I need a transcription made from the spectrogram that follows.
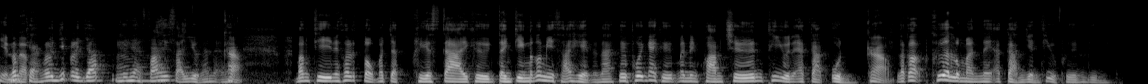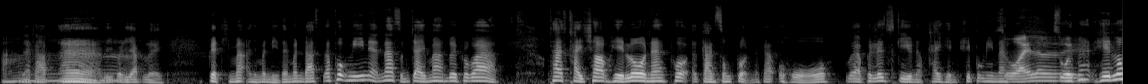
เห็นแบบน้ำแข็งระยิบระยับอืมเนี่ยฟ้าใสๆอยู่นั่นแหละครั บบางทีเนี่ยเขาตกมาจากเคลียร์สกายคือแต่จริงๆมันต้องมีสาเหตุนะนะคือพูดง่ายๆคือมันเป็นความชื้นที่อยู่ในอากาศอุ่นครับแล้วก็เคลื่อนลงมาในอากาศเย็นที่อยู่พื้นดินอ่านนะครับอ่ารีบระยับเลย เกล็ดหิมะอัญมณีไดมอนด์ดัสแล้วพวกนี้เนี่ยน่าสนใจมากด้วยเพราะว่าถ้าใครชอบเฮโ o นะพวกการทรงกรดนะครับ โอ้โห เวลาไปเล่นสกีนะใครเห็นคลิปพวกนี้นะ สวยเลย สวยมากเฮโ o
